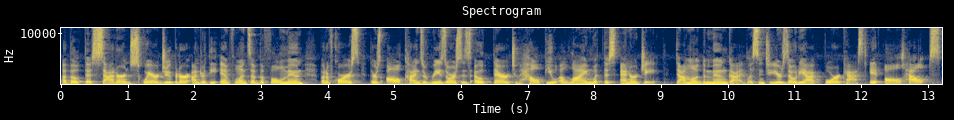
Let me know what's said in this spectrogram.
about the Saturn square Jupiter under the influence of the full moon. But of course, there's all kinds of resources out there to help you align with this energy. Download the moon guide, listen to your zodiac forecast. It all helps.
